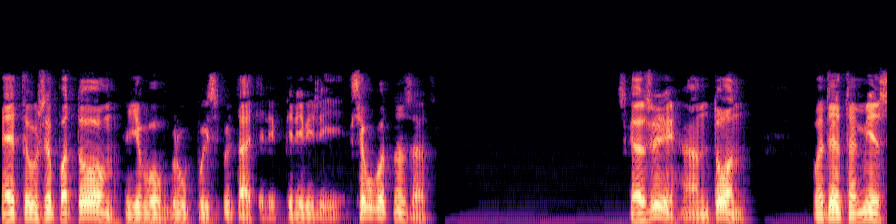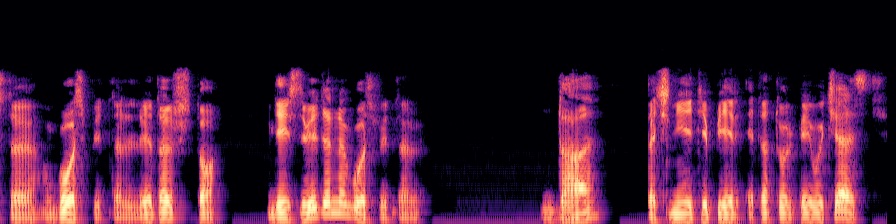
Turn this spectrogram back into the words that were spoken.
Это уже потом его в группу испытателей перевели, всего год назад». «Скажи, Антон...» Вот это место, госпиталь, это что, действительно госпиталь? Да, точнее теперь это только его часть,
